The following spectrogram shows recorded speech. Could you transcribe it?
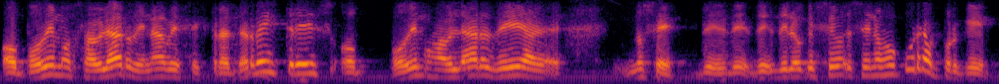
o podemos hablar de naves extraterrestres, o podemos hablar de, eh, no sé, de, lo que se, nos ocurra, porque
